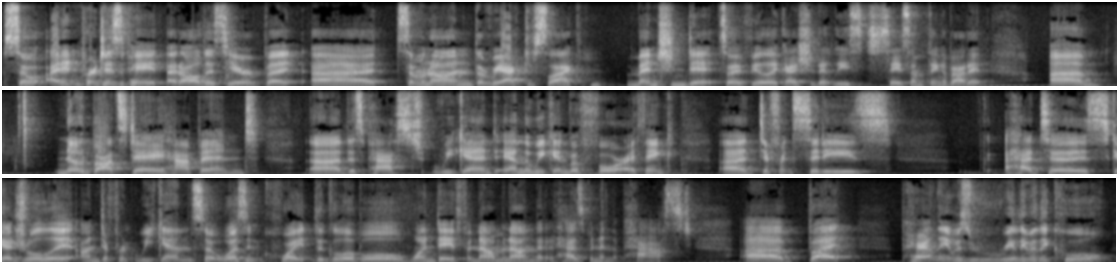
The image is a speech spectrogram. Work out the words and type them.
so I didn't participate at all this year, but uh, someone on the Reactive Slack mentioned it, so I feel like I should at least say something about it. Um, NodeBots Day happened uh, this past weekend and the weekend before. I think uh, different cities had to schedule it on different weekends, so it wasn't quite the global one day phenomenon that it has been in the past. Uh, but apparently, it was really, really cool.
